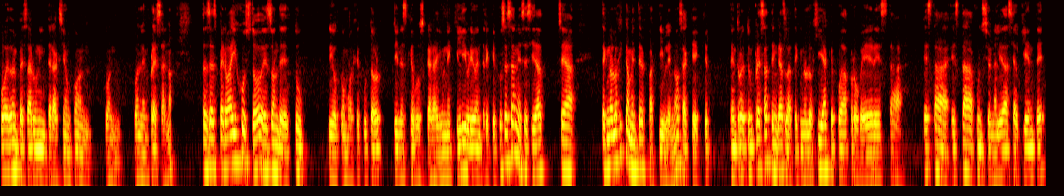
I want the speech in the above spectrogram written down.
puedo empezar una interacción con, con, con la empresa, ¿no? Entonces, pero ahí justo es donde tú, digo, como ejecutor, tienes que buscar ahí un equilibrio entre que pues esa necesidad sea tecnológicamente factible, ¿no? O sea, que, que dentro de tu empresa tengas la tecnología que pueda proveer esta, esta, esta funcionalidad hacia el cliente,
